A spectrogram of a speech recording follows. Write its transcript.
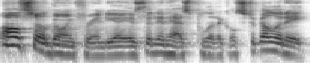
Also, going for India is that it has political stability.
